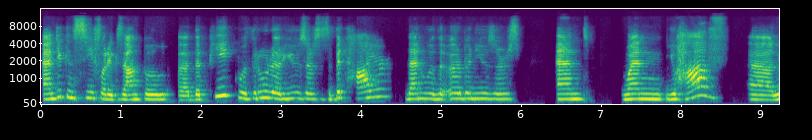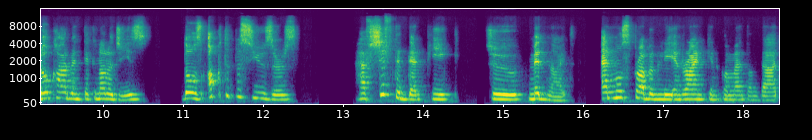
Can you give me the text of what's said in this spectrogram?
And you can see, for example, uh, the peak with rural users is a bit higher than with the urban users. And when you have uh, low carbon technologies, those octopus users have shifted their peak to midnight. And most probably, and Ryan can comment on that,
